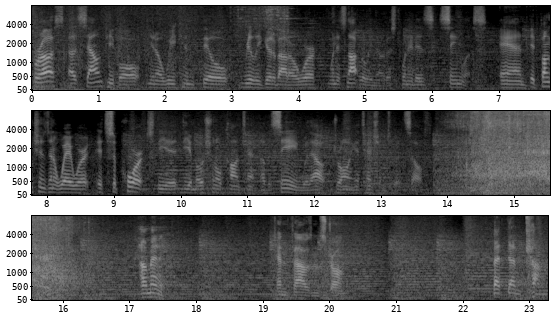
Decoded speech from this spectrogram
For us as sound people, you know, we can feel really good about our work when it's not really noticed, when it is seamless. And it functions in a way where it supports the, the emotional content of a scene without drawing attention to itself. How many? 10,000 strong. Let them come.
